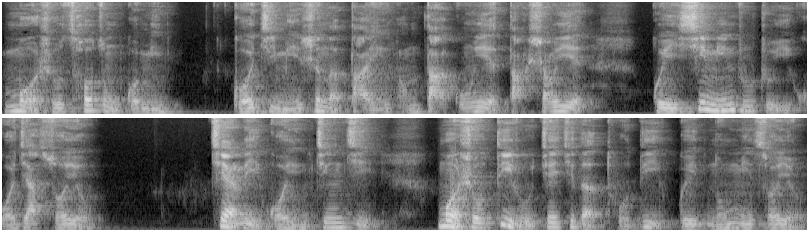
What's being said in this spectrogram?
没收操纵国民国计民生的大银行、大工业、大商业，归新民主主义国家所有，建立国营经济。没收地主阶级的土地归农民所有，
